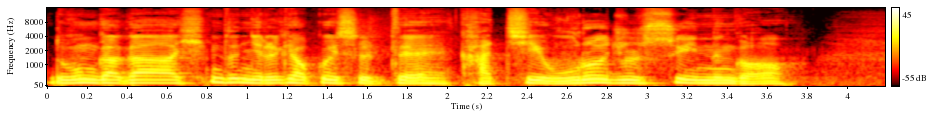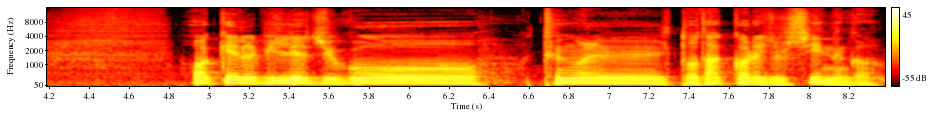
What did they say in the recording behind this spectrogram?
누군가가 힘든 일을 겪고 있을 때 같이 울어줄 수 있는 거, 어깨를 빌려주고 등을 도닥거려 줄 수 있는 거.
